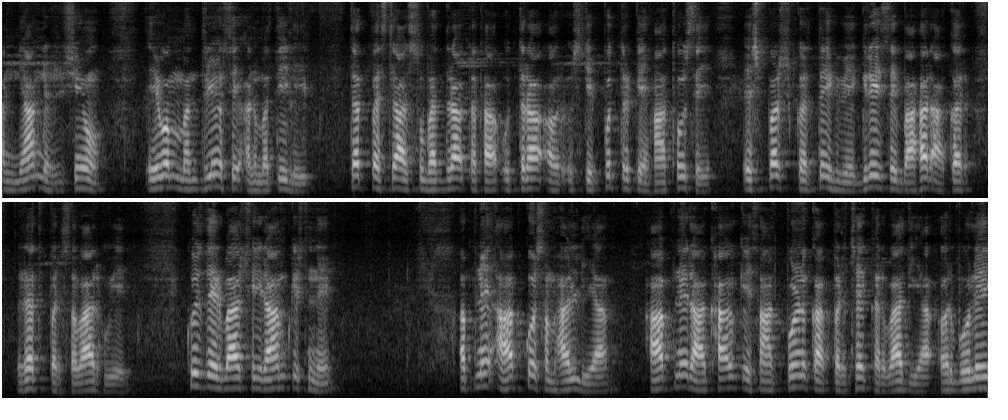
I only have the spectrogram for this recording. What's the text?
अन्यान्य ऋषियों एवं मंत्रियों से अनुमति ली। तत्पश्चात सुभद्रा तथा उत्तरा और उसके पुत्र के हाथों से स्पर्श करते हुए गृह से बाहर आकर रथ पर सवार हुए। कुछ देर बाद श्री रामकृष्ण ने अपने आप को संभाल लिया। आपने राखाल के साथ पूर्ण का परिचय करवा दिया और बोले,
